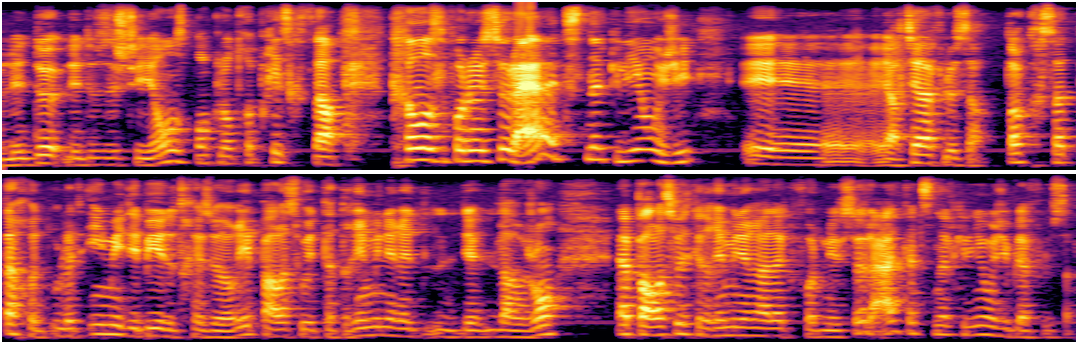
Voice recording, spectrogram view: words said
لي دو لي دو ايشيونس دونك لونتربريز خصها تخلص الفورنيسور عاد تسنى الكليون يجي يعطيها فلوسها دونك خصها تاخذ ولا تيمي دي بي دو تريزوري باغ لا سويت تريمينيري لارجون اي باغ لا سويت كتريمينيري هذاك الفورنيسور عاد كتسنى الكليون يجيب لها فلوسها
